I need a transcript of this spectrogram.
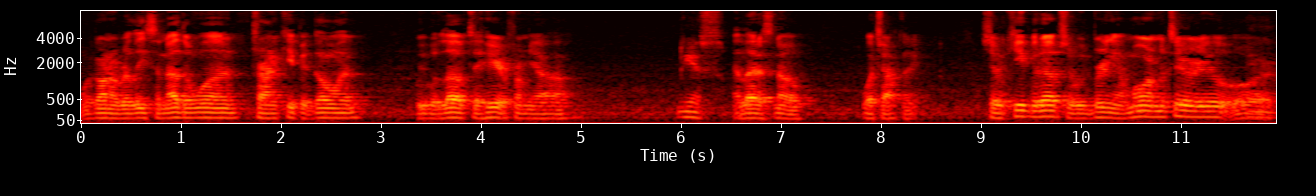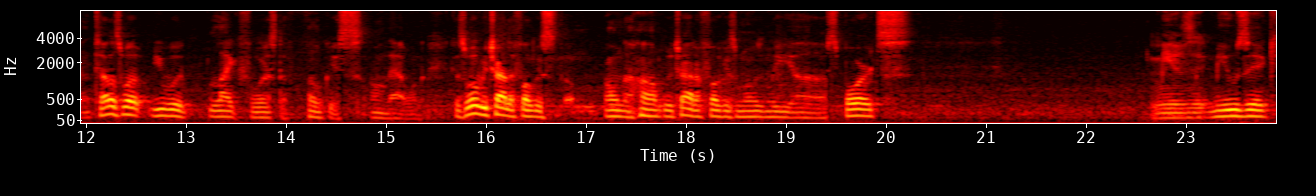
we're going to release another one, try and keep it going. We would love to hear from y'all yes. and let us know what y'all think. Should we keep it up? Should we bring in more material? Or Tell us what you would like for us to focus on that one. Because what we try to focus on the hump, we try to focus mostly uh, sports, music? music.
